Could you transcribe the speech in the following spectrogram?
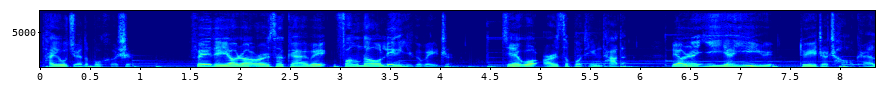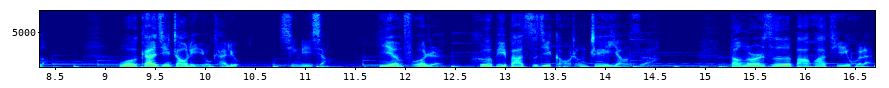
他又觉得不合适，非得要让儿子改为放到另一个位置。结果儿子不听他的，两人一言一语对着吵开了。我赶紧找理由开溜，心里想：念佛人何必把自己搞成这样子啊？当儿子把花提回来，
